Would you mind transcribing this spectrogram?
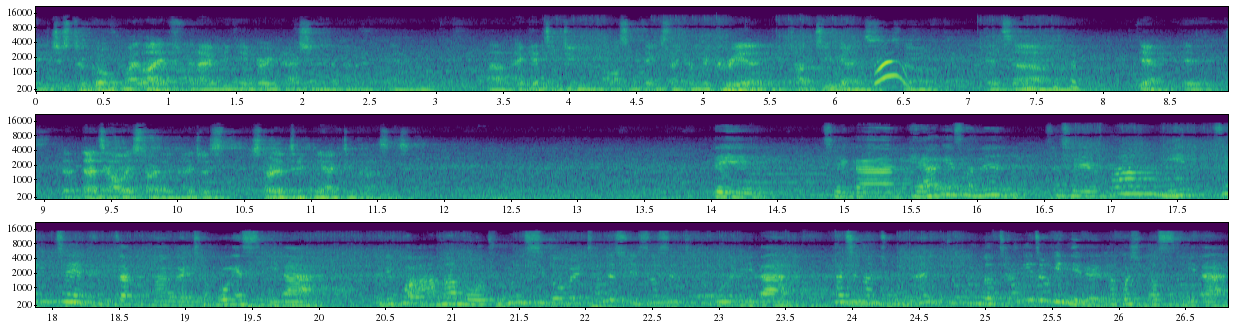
it just took over my life, and I became very passionate about it. And uh, I get to do awesome things like come to Korea and talk to you guys. So it's um, yeah, it's, that, that's how I started. I just started taking acting classes. 네, 제가 대학에서는 사실 화학 및 생체 분자 공학을 전공했습니다. 그리고 아마 뭐 좋은 직업을 찾을 수 있었을지도 모릅니다. 하지만 저는 조금 더 창의적인 일을 하고 싶었습니다.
